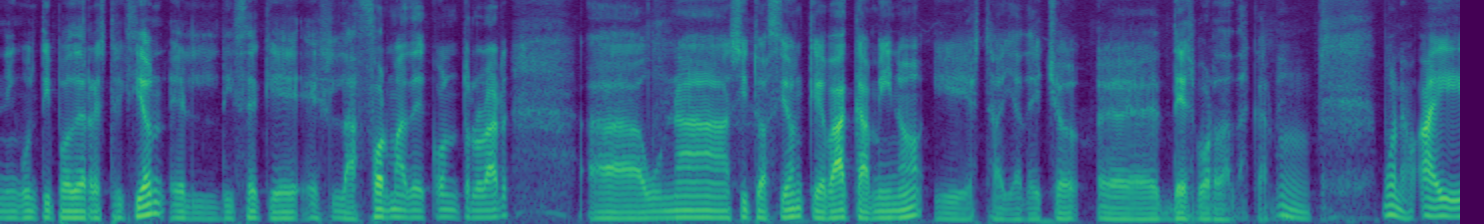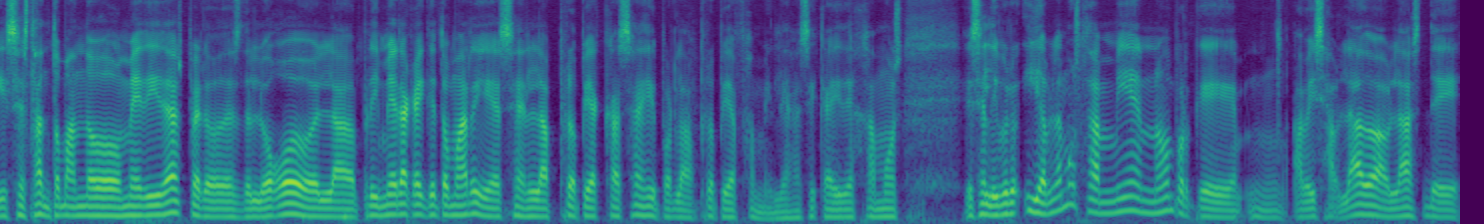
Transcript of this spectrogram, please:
ningún tipo de restricción. Él dice que es la forma de controlar a una situación que va camino y está ya de hecho eh, desbordada, Carmen. Mm. Bueno, ahí se están tomando medidas, pero desde luego la primera que hay que tomar es en las propias casas y por las propias familias. Así que ahí dejamos ese libro. Y hablamos también, ¿no? Porque mm, habéis hablado, hablas de,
